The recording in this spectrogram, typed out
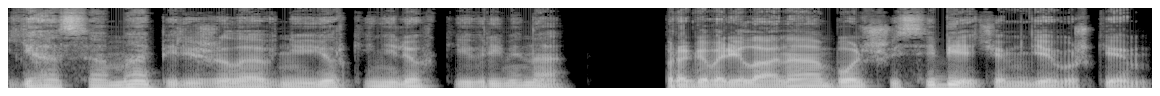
«Я сама пережила в Нью-Йорке нелегкие времена проговорила она больше себе, чем девушке.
